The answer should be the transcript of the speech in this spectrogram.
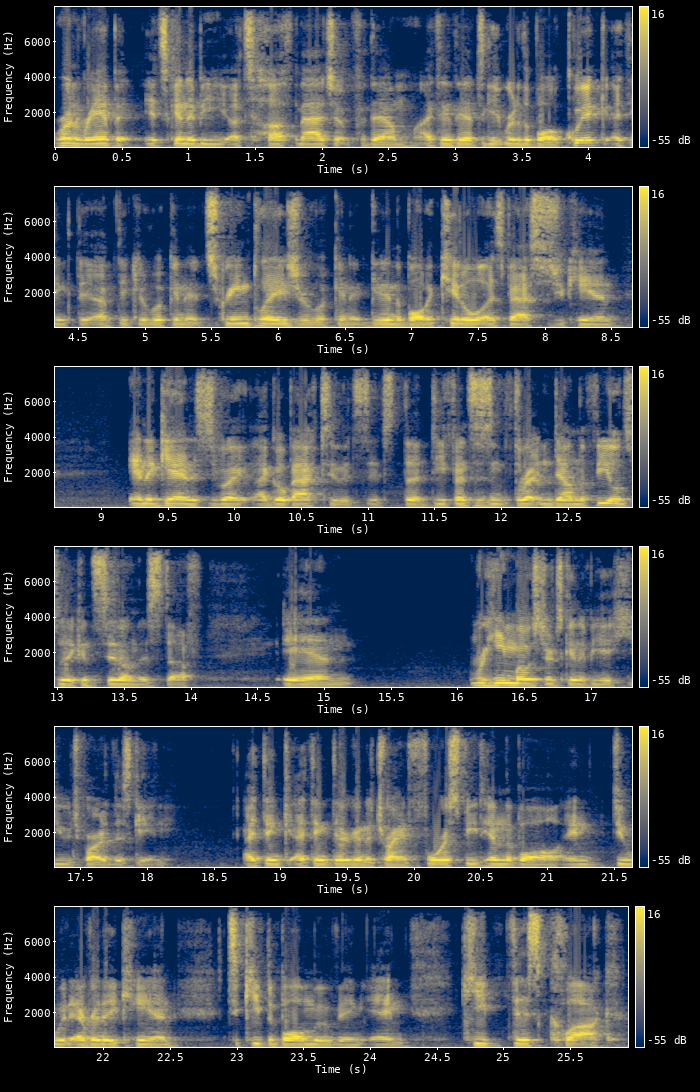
run rampant, it's going to be a tough matchup for them. I think they have to get rid of the ball quick. I think they, I think you're looking at screen plays. You're looking at getting the ball to Kittle as fast as you can. And again, this is what I go back to. It's it's the defense isn't threatened down the field, so they can sit on this stuff. And Raheem Mostert's going to be a huge part of this game. I think I think they're going to try and force feed him the ball and do whatever they can to keep the ball moving and keep this clock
